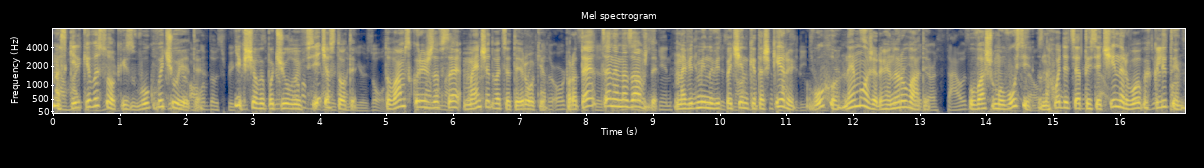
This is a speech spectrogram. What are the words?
Наскільки високий звук ви чуєте? Якщо ви почули всі частоти, то вам, скоріш за все, менше 20 років. Проте це не назавжди. На відміну від печінки та шкіри, вухо не може регенерувати. У вашому вусі знаходяться тисячі нервових клітин.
